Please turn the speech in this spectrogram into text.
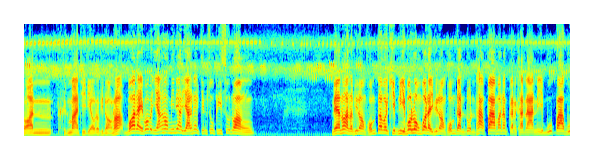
ตอนขึ้นมาทีเดียวนะพี่น้องเนาะบ่ได้บ่เป็นหยังเฮามีแนวอย่างแนวกินสู้พี่สู้น้อง แน่นอนละพี่น้องผมแต่ว่าคลิปนี้บ่ลงบ่ได้พี่น้องผมดันด้นทางป่ามานำกันขนาดนี้บูป้าบู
